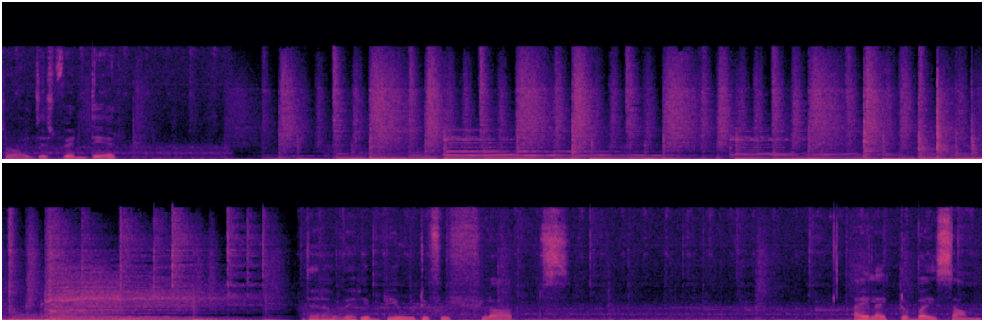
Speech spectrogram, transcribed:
So I just went there. There are very beautiful flowers I like to buy some.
